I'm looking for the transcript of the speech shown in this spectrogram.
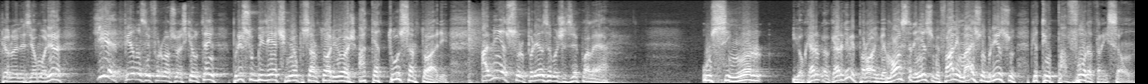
pelo Eliseu Moreira, que, pelas informações que eu tenho, por isso o bilhete meu para o Sartori hoje, até tu, Sartori. A minha surpresa, vou te dizer qual é. O senhor e eu quero, eu quero que me, me mostrem isso, me falem mais sobre isso, porque eu tenho pavor à traição.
